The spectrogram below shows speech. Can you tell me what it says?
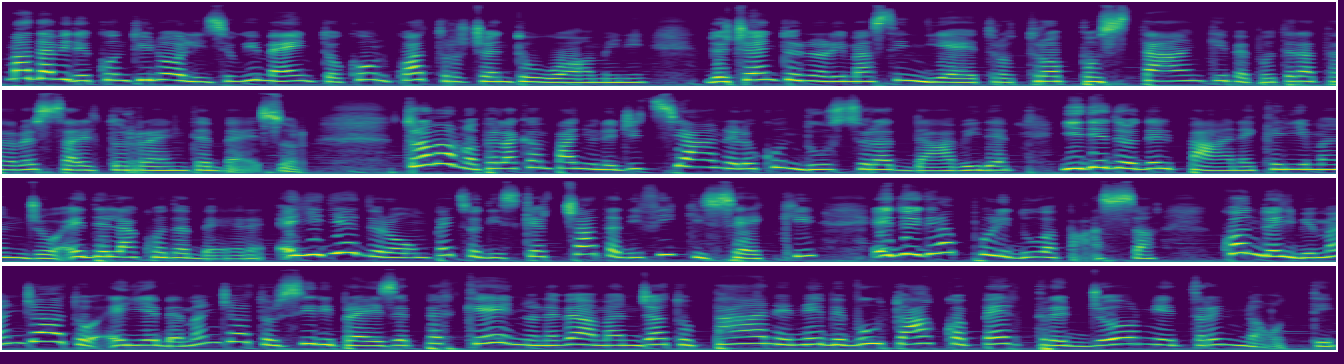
Ma Davide continuò l'inseguimento con 400 uomini. 200 erano rimasti indietro, troppo stanchi per poter attraversare il torrente Besor. Trovarono per la campagna un egiziano e lo condussero a Davide. Gli diedero del pane che gli mangiò e dell'acqua da bere e gli diedero un pezzo di schiacciata di fichi secchi e due grappoli d'uva passa. Quando egli ebbe mangiato, egli ebbe mangiato, si riprese perché non aveva mangiato pane né bevuto acqua per per tre giorni e tre notti.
